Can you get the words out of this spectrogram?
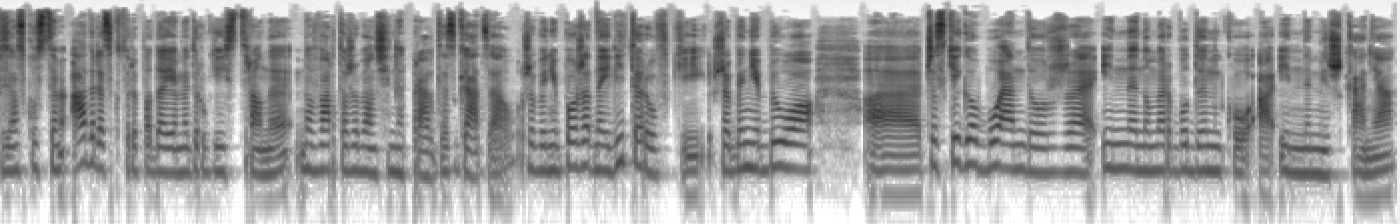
W związku z tym adres, który podajemy drugiej strony, no warto, żeby on się naprawdę zgadzał, żeby nie było żadnej literówki, żeby nie było e, czeskiego błędu, że inny numer budynku, a inny mieszkania.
